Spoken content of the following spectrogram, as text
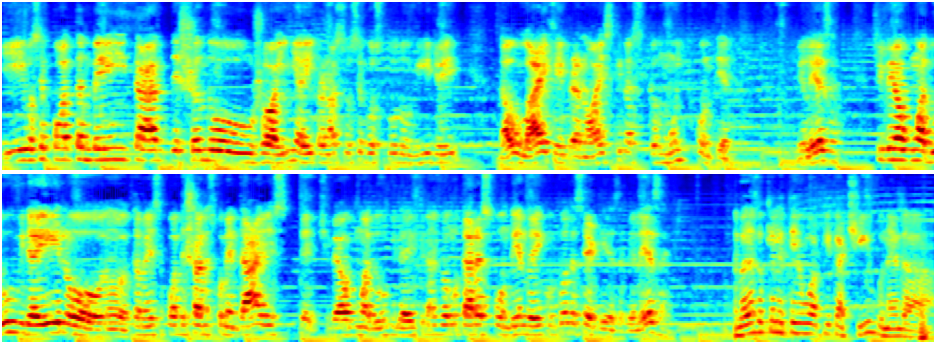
E você pode também estar tá deixando o joinha aí para nós se você gostou do vídeo aí, dá o like aí para nós que nós ficamos muito contentes. Beleza? Tiver alguma dúvida aí, no, no, também você pode deixar nos comentários, se tiver alguma dúvida aí, que nós vamos estar respondendo aí com toda certeza, beleza? Lembrando que ele tem o aplicativo, né, da,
